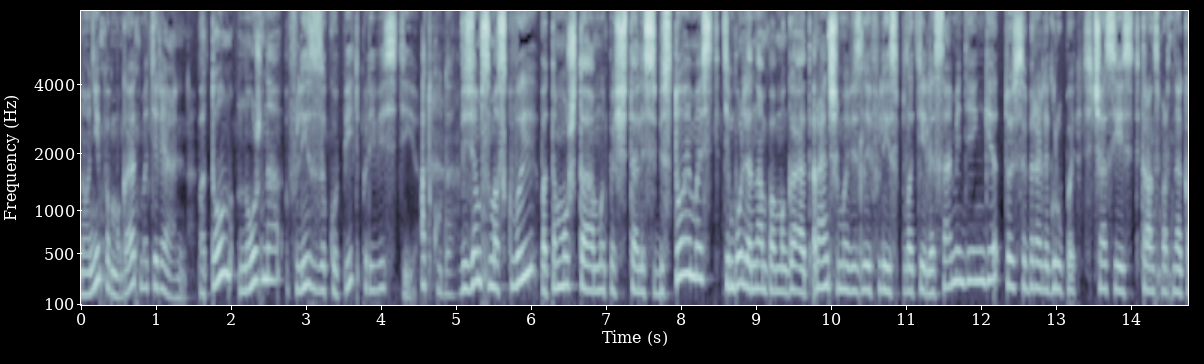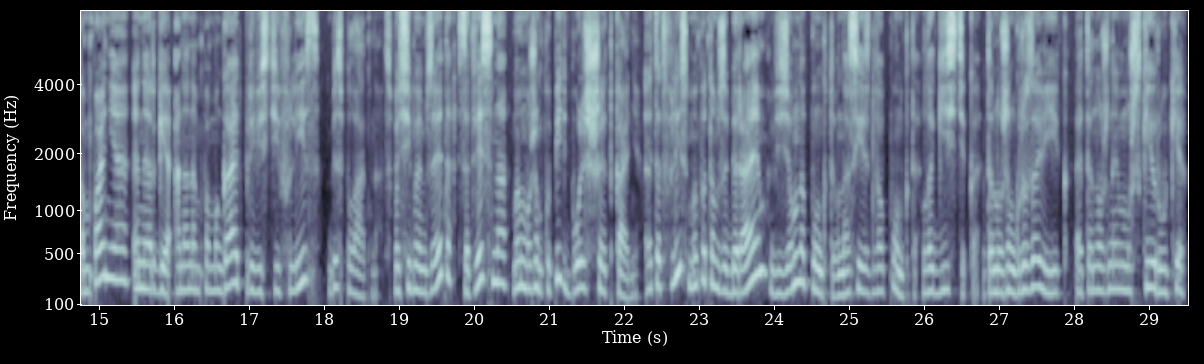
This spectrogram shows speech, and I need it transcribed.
но они помогают материально. Потом нужно флис закупить, привезти. Откуда? Везем с Москвы, потому что мы посчитали себестоимость. Тем более нам помогают. Раньше мы везли флис, платили сами деньги, то есть собирали группой. Сейчас есть транспортная компания «Энергия». Она нам помогает привезти флис бесплатно. Спасибо им за это. Соответственно, мы можем купить больше ткани. Этот флис мы потом забираем, везем на пункты. У нас есть два пункта. Логистика. Это нужен грузовик, это нужны мужские руки.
